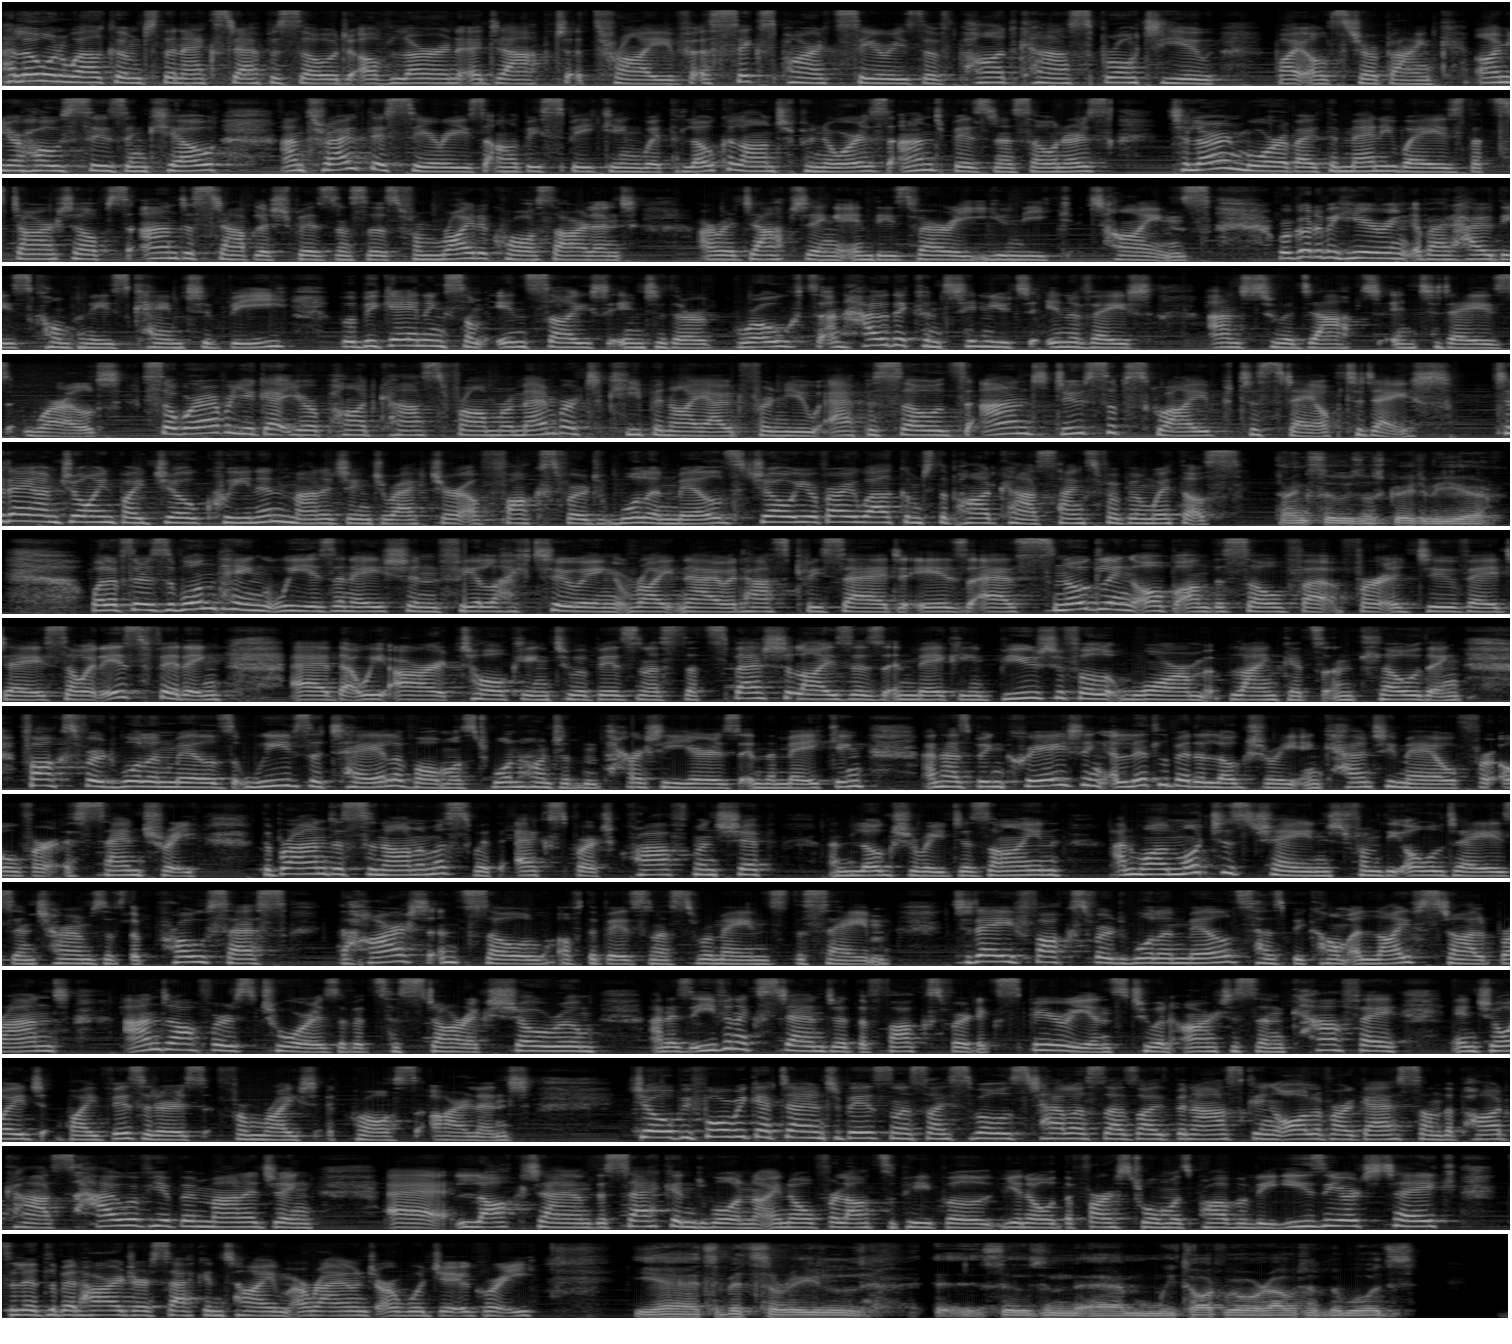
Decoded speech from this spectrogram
Hello and welcome to the next episode of Learn, Adapt, Thrive, a six part series of podcasts brought to you by Ulster Bank. I'm your host, Susan Keogh, and throughout this series, I'll be speaking with local entrepreneurs and business owners to learn more about the many ways that startups and established businesses from right across Ireland are adapting in these very unique times. We're going to be hearing about how these companies came to be, we'll be gaining some insight into their growth and how they continue to innovate and to adapt in today's today's world. So, wherever you get your podcast from, remember to keep an eye out for new episodes and do subscribe to stay up to date. Today, I'm joined by Joe Queenan, Managing Director of Foxford Woollen Mills. Joe, you're very welcome to the podcast. Thanks for being with us. Thanks, Susan. It's great to be here. Well, if there's one thing we as a nation feel like doing right now, it has to be said, is uh, snuggling up on the sofa for a duvet day. So it is fitting uh, that we are talking to a business that specialises in making beautiful, warm blankets and clothing. Foxford Woollen Mills weaves a tale of almost 130 years in the making and has been creating a little bit of luxury in County Mayo for over a century. The brand is synonymous with expert craftsmanship and luxury design, and while much has changed from the old days in terms of the process, the heart and soul of the business remains the same. Today, Foxford Woollen Mills has become a lifestyle brand and offers tours of its historic showroom and has even extended the Foxford experience to an artisan cafe enjoyed by visitors from right across Ireland. Joe, before we get down to business, I suppose tell us, as I've been asking all of our guests on the podcast, how have you been managing uh, lockdown? The second one, I know for lots of people, you know, the first one was probably easier to take. It's a little bit harder second time around, or would you agree? Yeah, it's a bit surreal, uh, Susan. Um, we thought we were out of the woods,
